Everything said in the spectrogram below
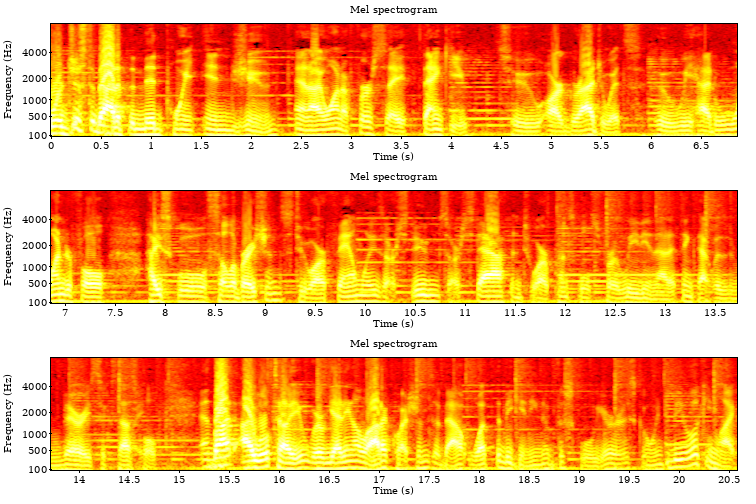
we're just about at the midpoint in June, and I want to first say thank you to our graduates who we had wonderful high school celebrations, to our families, our students, our staff, and to our principals for leading that. I think that was very successful. And, but I will tell you, we're getting a lot of questions about what the beginning of the school year is going to be looking like.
